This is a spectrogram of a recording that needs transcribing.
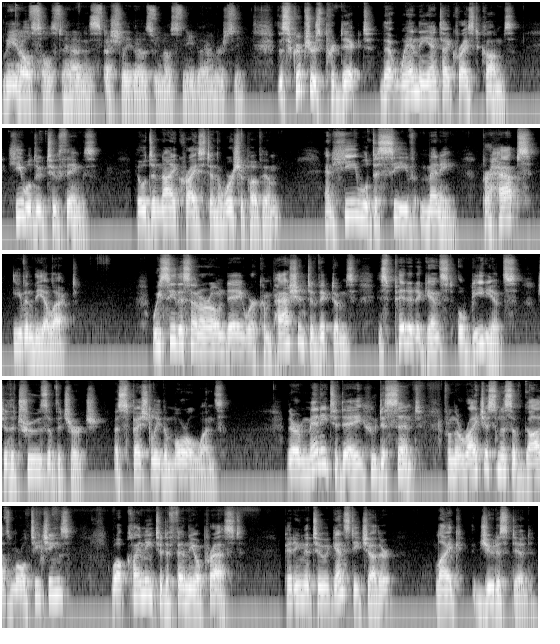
Lead all souls to heaven, especially those who most need thy mercy. The scriptures predict that when the Antichrist comes, he will do two things. He will deny Christ and the worship of him, and he will deceive many, perhaps even the elect. We see this in our own day where compassion to victims is pitted against obedience to the truths of the church, especially the moral ones. There are many today who dissent from the righteousness of God's moral teachings while claiming to defend the oppressed, pitting the two against each other like Judas did.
